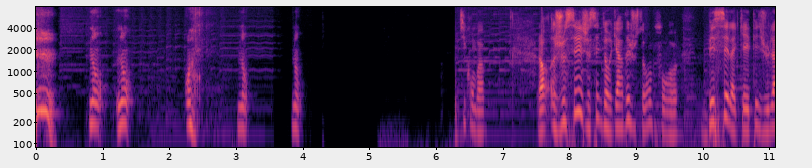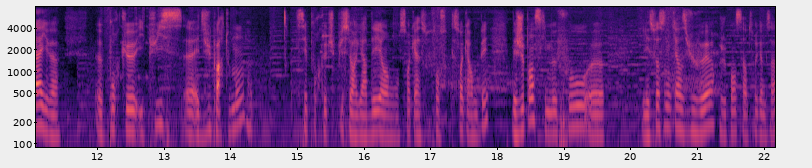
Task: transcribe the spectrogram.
Non, non. Oh, non, non. petit combat. Alors je sais, j'essaie de regarder justement pour euh, baisser la qualité du live euh, pour qu'il puisse euh, être vu par tout le monde. C'est pour que tu puisses le regarder en 140p. Mais je pense qu'il me faut les 75 viewers, je pense c'est un truc comme ça.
